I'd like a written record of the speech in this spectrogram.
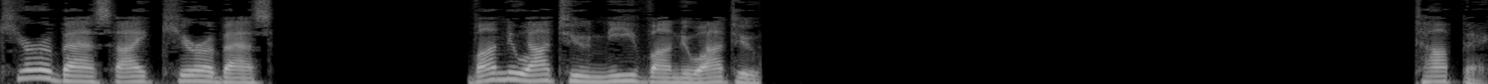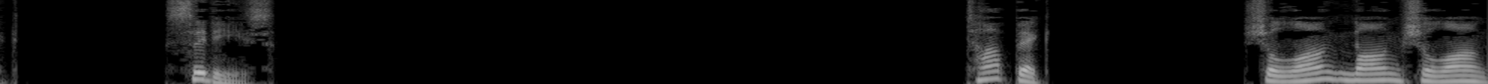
Kiribati i Kiribati Vanuatu ni Vanuatu Cities. Topic: Shillong Nong Shillong.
